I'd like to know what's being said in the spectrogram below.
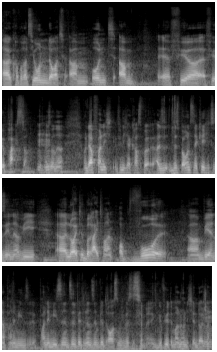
äh, Kooperationen dort ähm, und ähm, äh, für, für Pakistan. Also, ne? Und da fand ich, finde ich ja krass, also das bei uns in der Kirche zu sehen, ne? wie äh, Leute bereit waren, obwohl ähm, wir in einer Pandemie, Pandemie sind, sind wir drin, sind wir draußen, wir wissen es gefühlt immer noch nicht in Deutschland,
